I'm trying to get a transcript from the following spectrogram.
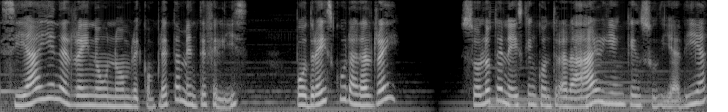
Si hay en el reino un hombre completamente feliz, podréis curar al rey. Solo tenéis que encontrar a alguien que en su día a día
